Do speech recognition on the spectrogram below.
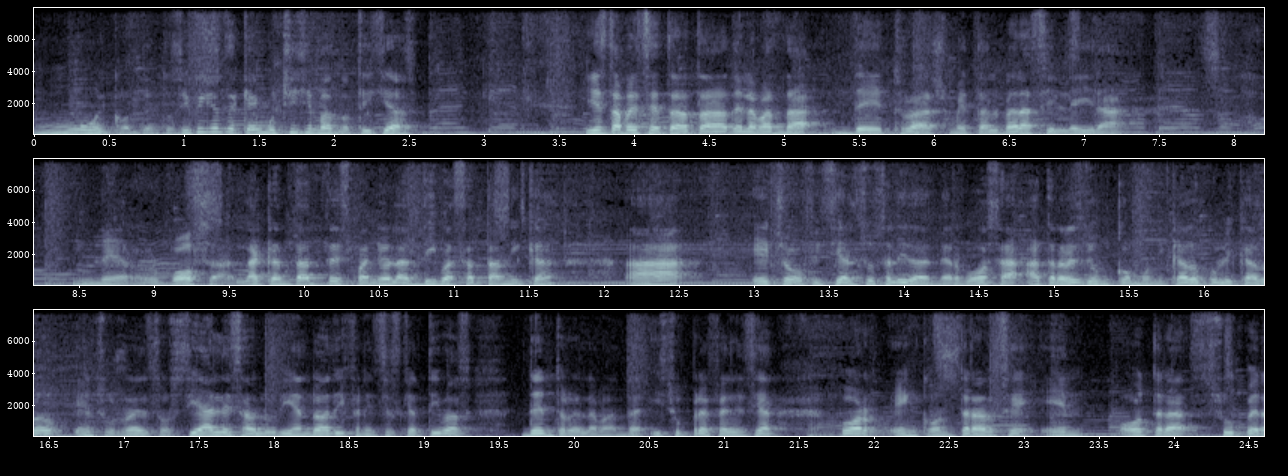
muy contentos y fíjense que hay muchísimas noticias y esta vez se trata de la banda de thrash metal brasileira Nervosa. La cantante española Diva Satánica ha hecho oficial su salida de Nervosa a través de un comunicado publicado en sus redes sociales aludiendo a diferencias creativas dentro de la banda y su preferencia por encontrarse en otra super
